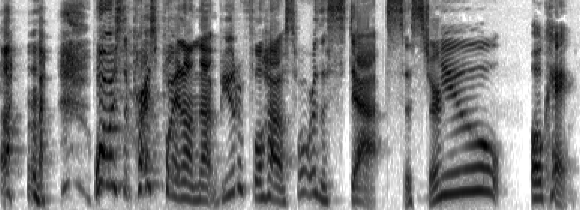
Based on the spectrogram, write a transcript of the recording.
what was the price point on that beautiful house? What were the stats, sister? You okay?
